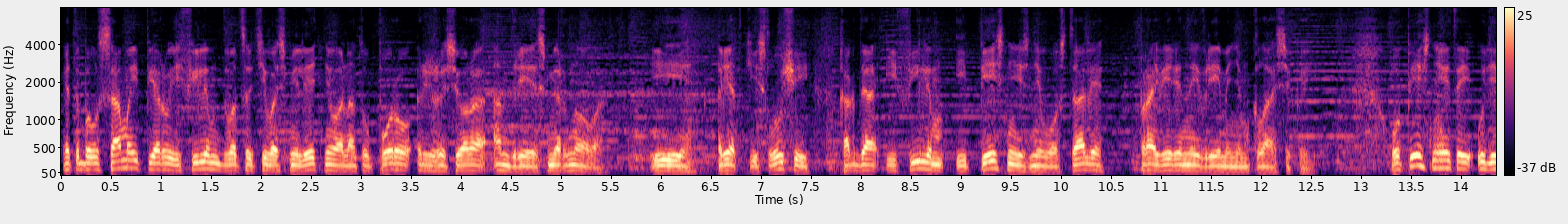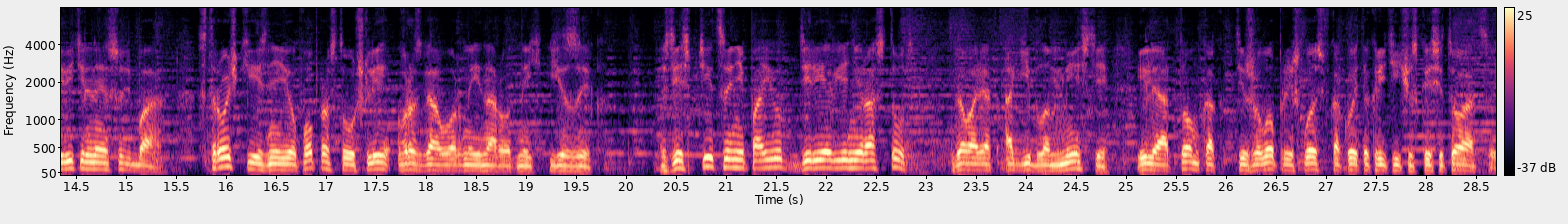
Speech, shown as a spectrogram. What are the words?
это был самый первый фильм 28-летнего на ту пору режиссера Андрея Смирнова – и редкий случай, когда и фильм, и песни из него стали проверенной временем классикой. У песни этой удивительная судьба. Строчки из нее попросту ушли в разговорный народный язык. «Здесь птицы не поют, деревья не растут», говорят о гиблом месте или о том, как тяжело пришлось в какой-то критической ситуации.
